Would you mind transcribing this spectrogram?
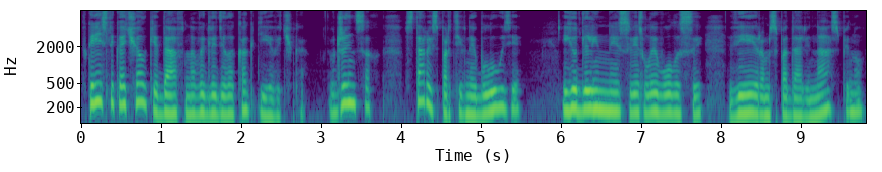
В кресле качалки Дафна выглядела как девочка — в джинсах, в старой спортивной блузе. Ее длинные светлые волосы веером спадали на спину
